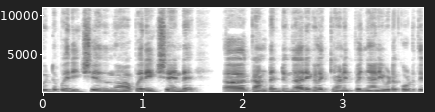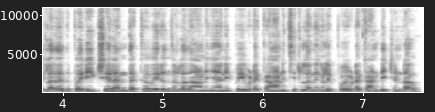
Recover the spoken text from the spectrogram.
പോയിട്ട് പരീക്ഷ എഴുതുന്നു. ആ പരീക്ഷേന്റെ കണ്ടന്റും കാര്യങ്ങളൊക്കെയാണ് ഇപ്പോൾ ഞാൻ ഇവിടെ കൊടുത്തിട്ടുള്ളത്. അതായത് പരീക്ഷയിൽ എന്തൊക്കെ വരും എന്നുള്ളതാണ് ഞാനിപ്പോൾ ഇവിടെ കാണിച്ചിട്ടുള്ളത്. നിങ്ങളിപ്പോൾ ഇവിടെ കണ്ടിട്ടുണ്ടാവും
